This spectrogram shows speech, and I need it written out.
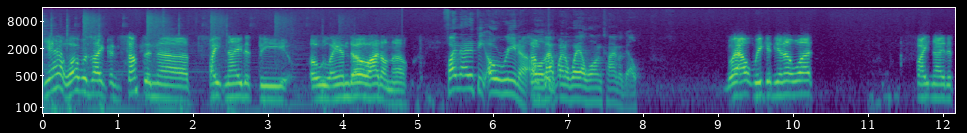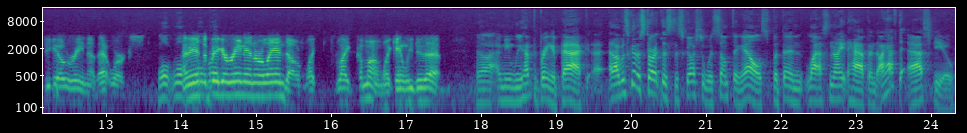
yeah. What was like something uh, fight night at the Orlando? I don't know. Fight night at the Arena. Oh, that went away a long time ago. Well, we could. You know what? Fight night at the arena. That works. Well, well I mean, it's well, a big arena in Orlando. Like, like, come on, why can't we do that? Uh, I mean, we have to bring it back. And I was going to start this discussion with something else, but then last night happened. I have to ask you:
